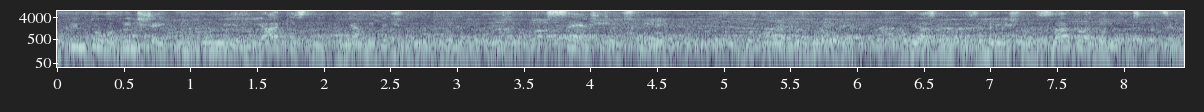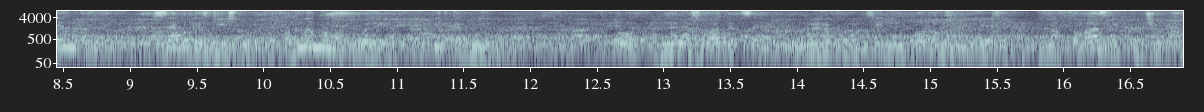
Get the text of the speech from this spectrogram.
окрім того, він ще й контролює якість надання медичної допомоги. Все, що існує в охороні здоров'я, пов'язано з вирішенням з закладом і з пацієнтами, все буде здійснювати одна монополія під Кабміном. То не назвати це мегакорупційним органом, як Нафтогаз відпочиває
